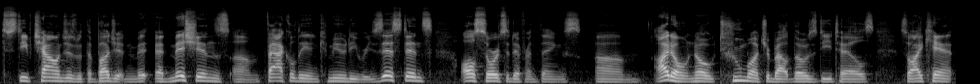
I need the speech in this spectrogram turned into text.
Steve challenges with the budget and admissions, um, faculty and community resistance, all sorts of different things. Um, I don't know too much about those details, so I can't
